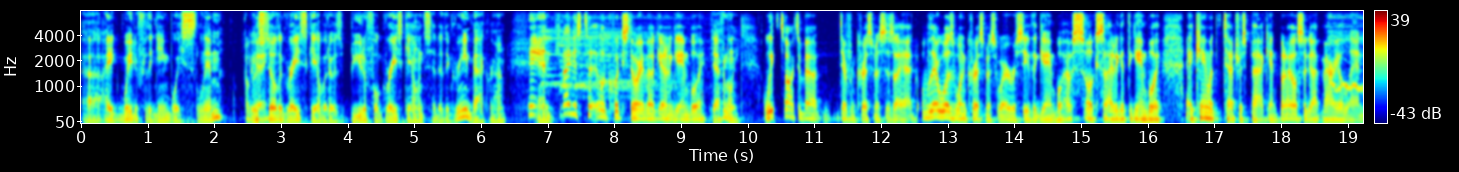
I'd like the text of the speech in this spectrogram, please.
Uh, I waited for the Game Boy Slim. It was still the grayscale, but it was beautiful grayscale instead of the green background. And, And can I just tell a quick story about getting a Game Boy? definitely, We've talked about different Christmases I had. Well, there was one Christmas where I received the Game Boy. I was so excited to get the Game Boy. It came with the Tetris pack in, but I also got Mario Land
